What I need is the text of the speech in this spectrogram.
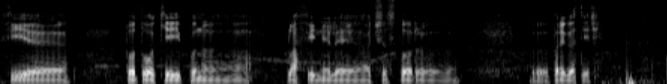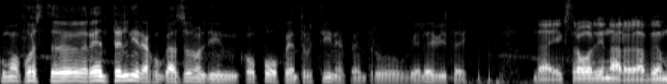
fie tot ok până la finele acestor pregătiri. Cum a fost reîntâlnirea cu gazonul din Copo pentru tine, pentru elevii tăi? Da, extraordinar. Avem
